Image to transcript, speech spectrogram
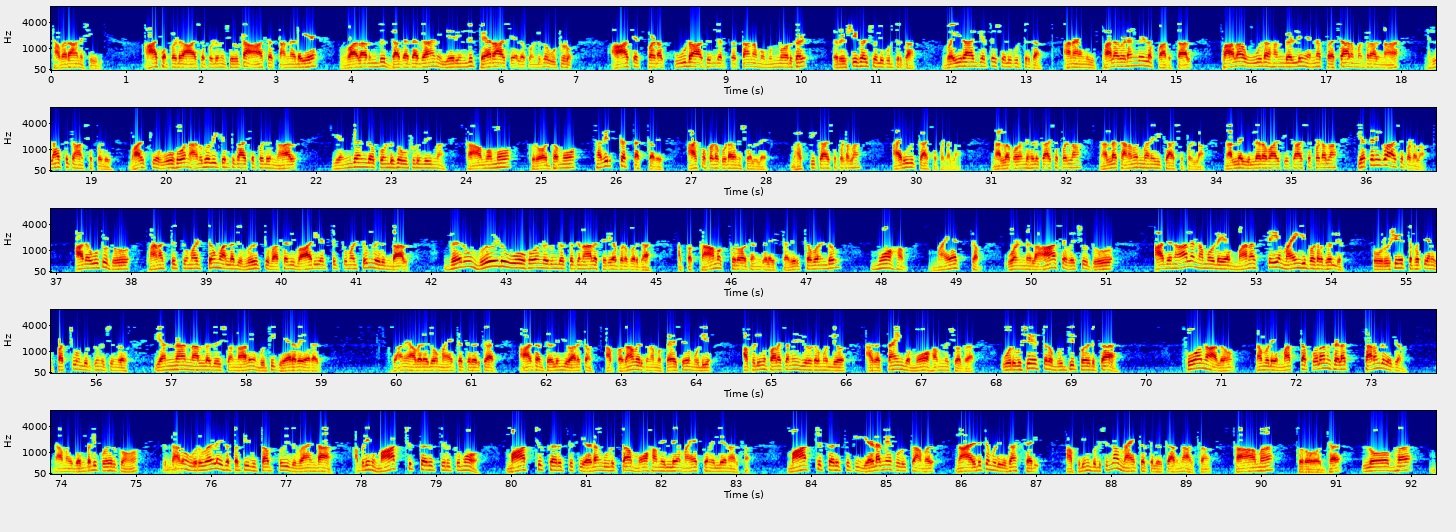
தவறான செய்தி. ஆசைப்படு ஆசைப்படுன்னு சொல்லிட்டு ஆசை தன்னடையே வளர்ந்து தகதகான்னு எரிந்து பேராசையில கொண்டு போய் விட்டுடும். ஆசைப்படக்கூடாதுங்கிறதான் நம்ம முன்னோர்கள் ரிஷிகள் சொல்லி கொடுத்துருக்காங்க. வைராக்கியத்தை சொல்லி கொடுத்துருக்காங்க. ஆனா இன்னைக்கு பல இடங்கள்ல பார்த்தால் பல ஊடகங்கள்லயும் என்ன பிரச்சாரம் பண்றாள்னா எல்லாத்துக்கும் ஆசைப்படு. வாழ்க்கையை ஓஹோன்னு அனுபவிக்கிறதுக்கு ஆசைப்படுனால் எங்கெங்க கொண்டு போய் விட்டுடும் தெரியுமா? காமமோ குரோதமோ தவிர்க்கத்தக்கவை. ஆசைப்படக்கூடாதுன்னு சொல்லல. பக்திக்கு ஆசைப்படலாம் அறிவுக்கு ஆசைப்படலாம். நல்ல குழந்தைகளுக்கு ஆசைப்படலாம் நல்ல கணவன் மனைவிக்கு ஆசைப்படலாம். நல்ல இல்லற வாழ்க்கைக்கு ஆசைப்படலாம் எத்தனைக்கும் ஆசைப்படலாம். அதை விட்டுட்டு பணத்துக்கு மட்டும் அல்லது வீட்டு வசதி வாரியத்துக்கு மட்டும் இருந்தால் வெறும் வீடு ஓகோன்னு இருந்ததுனால சரியாப்பட போறதா அப்ப காமக்ரோதங்களை தவிர்க்க வேண்டும். மோகம் மயக்கம் ஒண்ணுல ஆசை வச்சுட்டு அதனால நம்முடைய மனசையே மயங்கி படுறது இல்லையோ? இப்போ ஒரு விஷயத்தை பத்தி எனக்கு பச்சு வந்துருக்குன்னு வச்சுங்க என்ன நல்லது சொன்னாலும் என் புத்திக்கு ஏறவே ஏறாது. சுவாமி அவர் ஏதோ மயக்கத்தில் இருக்கார். ஆட்டம் தெளிஞ்சு வரட்டும். அப்பதான் அவருக்கு நம்ம பேசவே முடியும். அப்படின்னு பல சமயம் சொல்லிட இல்லையோ அதைத்தான் இங்க மோகம்னு சொல்றார். ஒரு விஷயத்துல புத்திப்படுத்தா போனாலும் நம்முடைய மத்த புலன்களை திறந்து வைக்கணும். நாம இதன்படி போயிருக்கோம். இருந்தாலும் ஒருவேளை இதை பத்தி இது தப்பு இது வேண்டாம் அப்படின்னு மாற்று கருத்து இருக்குமோ? மாற்று கருத்துக்கு இடம் கொடுத்தா மோகம் இல்லை மயக்கம் இல்லைன்னு அர்த்தம். மாற்று கருத்துக்கு இடமே கொடுக்காமல் நான் எடுத்த முடிவுதான் சரி அப்படின்னு பிடிச்சிருந்தா மயக்கத்தில் இருக்காருன்னு அர்த்தம். காம குரோத லோப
